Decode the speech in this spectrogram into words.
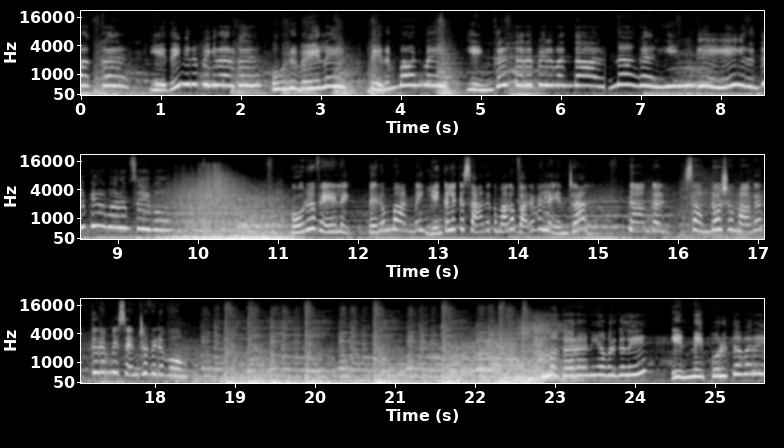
மக்கள் எதை விரும்புகிறார்கள்? ஒருவேளை பெரும்பான்மை எங்கள் தரப்பில் வந்தால் நாங்கள் இங்கேயே இருந்து வியாபாரம் செய்வோம். ஒருவேளை பெரும்பான்மை எங்களுக்கு சாதகமாக வரவில்லை என்றால் நாங்கள் சந்தோஷமாக திரும்பி சென்று விடுவோம். மகாராணி அவர்களே என்னை பொறுத்தவரை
